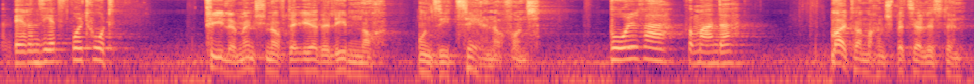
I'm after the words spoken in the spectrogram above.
dann wären sie jetzt wohl tot. Viele Menschen auf der Erde leben noch und sie zählen auf uns. Wohl wahr, Commander. Weitermachen, Spezialistin.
